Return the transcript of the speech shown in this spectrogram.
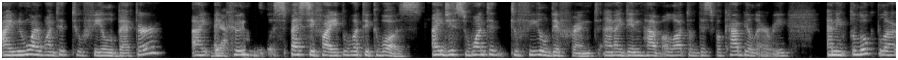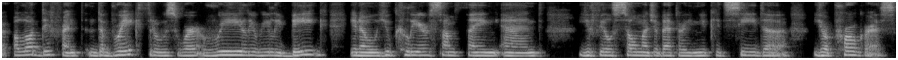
I knew I wanted to feel better I, yeah. I couldn't specify what it was. I just wanted to feel different, and I didn't have a lot of this vocabulary. And it looked like a lot different. The breakthroughs were really, really big. You know, you clear something and you feel so much better, and you could see the your progress.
